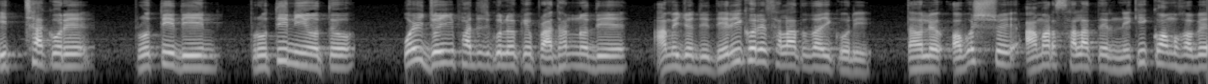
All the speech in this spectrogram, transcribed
ইচ্ছা করে প্রতিদিন, প্রতিনিয়ত ওই জয়ী হাদিসগুলোকে প্রাধান্য দিয়ে আমি যদি দেরি করে সালাত আদায় করি, তাহলে অবশ্যই আমার সালাতের নেকি কম হবে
